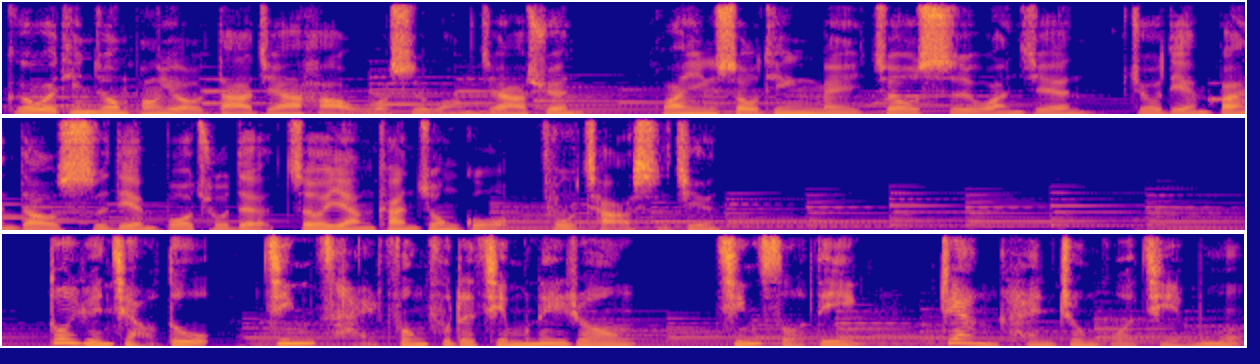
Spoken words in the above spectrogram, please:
各位听众朋友，大家好，我是王嘉轩，欢迎收听每周四晚间九点半到十点播出的《这样看中国》复查时间。多元角度、精彩丰富的节目内容，请锁定《这样看中国》节目。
